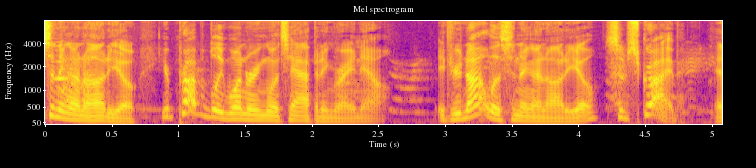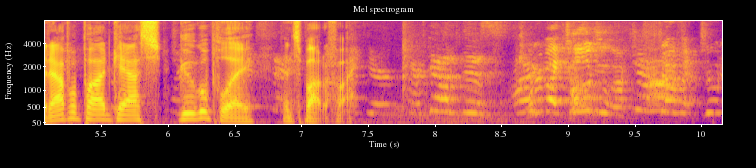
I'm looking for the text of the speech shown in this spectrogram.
listening on audio, you're probably wondering what's happening right now. If you're not listening on audio, subscribe at Apple Podcasts, Google Play, and Spotify. What have I told you? Stop it, Judas.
